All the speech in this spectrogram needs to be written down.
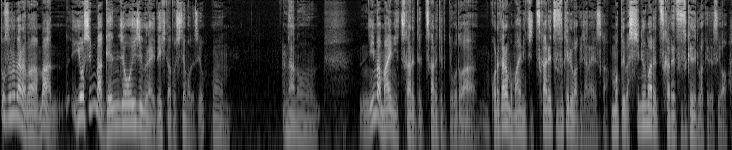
とするならば、まあ、吉んば現状維持ぐらいできたとしてもですよ。うん。あの、今毎日疲れて、疲れてるってことは、これからも毎日疲れ続けるわけじゃないですか。もっと言えば死ぬまで疲れ続けるわけですよ。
